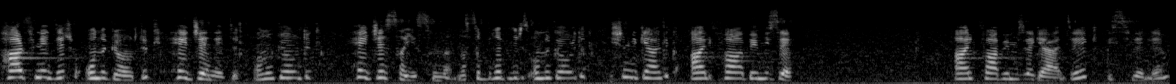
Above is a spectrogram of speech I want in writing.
Harf nedir? Onu gördük. Hece nedir? Onu gördük. Hece sayısını nasıl bulabiliriz? Onu gördük. Şimdi geldik alfabemize. Alfabemize geldik. Bir silelim.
